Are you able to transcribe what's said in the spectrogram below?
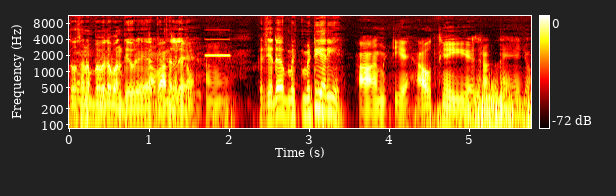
दो सौ नब्बे में तो बंदे हो रहे ਹਾਂ हैं ਬੰਦ थल्ले ਰਿਹਾ तो ਹਾਂ फिर जेड़ा मिट- मिट्टी आ रही है ਹਾਂ ਮਿੱਟੀ ਹੈ ਆ ਉੱਥੇ ਹੀ ਹੈ ਸਰਕ ਹੈ ਜੋ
